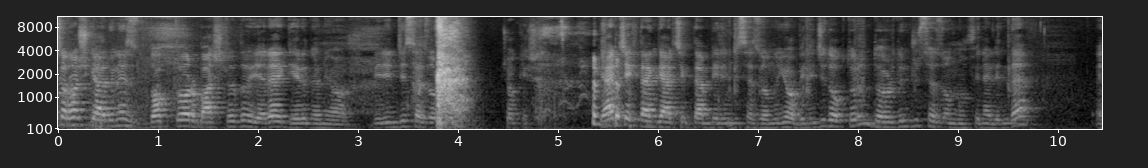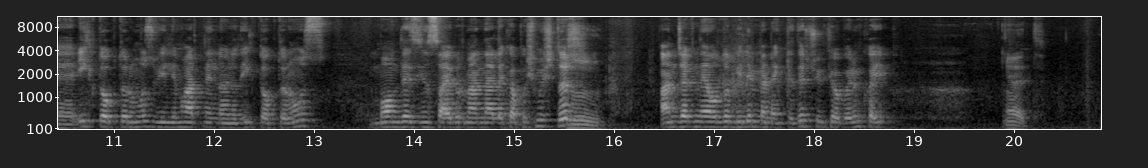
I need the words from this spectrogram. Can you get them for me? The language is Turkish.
Arkadaşlar hoş geldiniz. Doktor başladığı yere geri dönüyor. Birinci sezonu çok yaşa. Gerçekten gerçekten birinci sezonu yok. Birinci Doktor'un dördüncü sezonunun finalinde e, ilk doktorumuz William Hartnell'in oynadığı ilk doktorumuz Mondesian Cybermenlerle kapışmıştır. Hmm, Ancak ne olduğu bilinmemektedir çünkü o bölüm kayıp. Evet.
